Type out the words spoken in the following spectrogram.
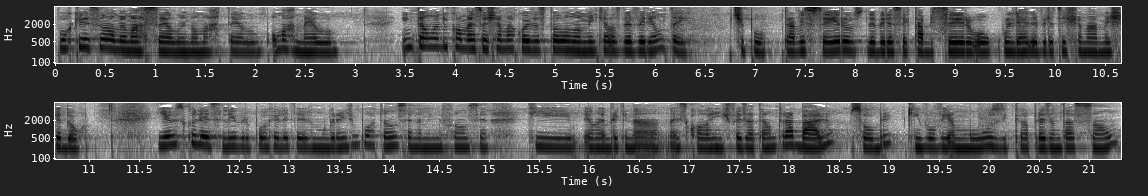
Por que seu nome é Marcelo e não Martelo ou Marmelo? Então ele começa a chamar coisas pelo nome que elas deveriam ter. Tipo, travesseiros deveria ser cabeceiro ou colher deveria se chamar mexedor. E eu escolhi esse livro porque ele teve uma grande importância na minha infância, que eu lembro que na, na escola a gente fez até um trabalho sobre, que envolvia música, apresentação,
